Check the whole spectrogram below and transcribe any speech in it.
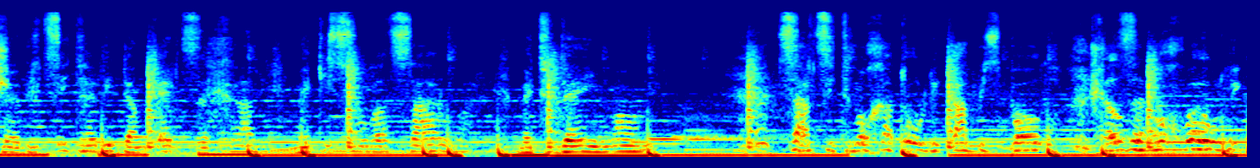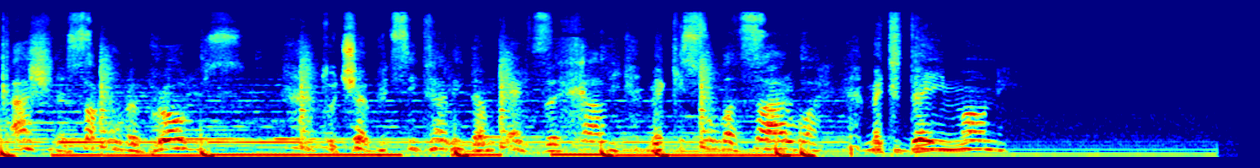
ჩები ციტელი და მკერდზე ხალი მე კი სულაც არ ვარ მე თდეიმონი ცარცით მოხატული კაბის ბოლო ხელზე მოხვეული კაშნე საფურე ბროლის თუ ჩები ციტელი და მკერდზე ხალი მე კი სულაც არ ვარ მე თდეიმონი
